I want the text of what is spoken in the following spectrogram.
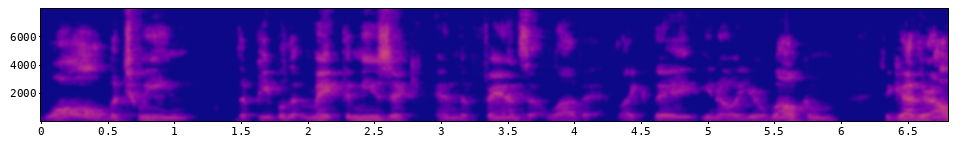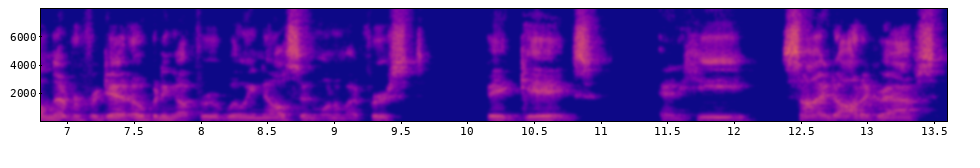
wall between the people that make the music and the fans that love it. Like they, you know, you're welcome together. I'll never forget opening up for Willie Nelson, one of my first big gigs, and he signed autographs.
